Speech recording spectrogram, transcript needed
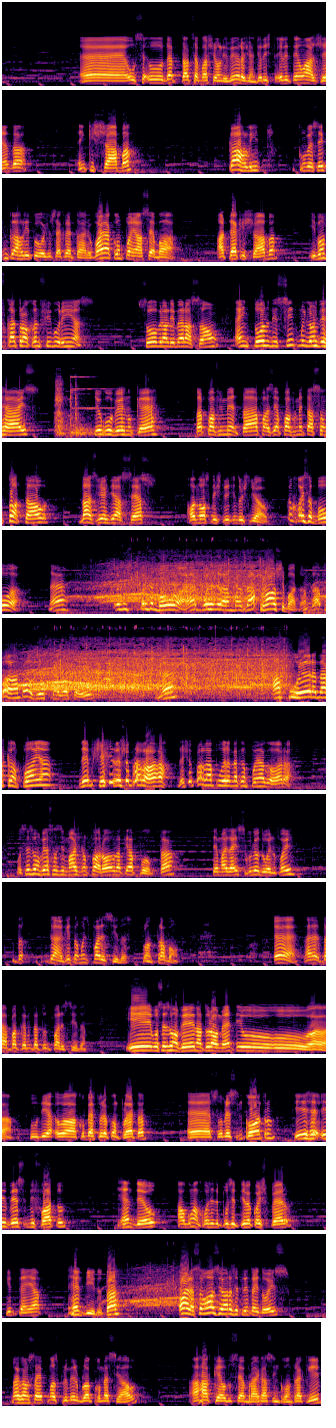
É, o, o, deputado Sebastião Oliveira, gente, ele, ele tem uma agenda em Quixaba. Carlito, conversei com o Carlito hoje, o secretário, vai acompanhar a Seba até Quixaba e vão ficar trocando figurinhas sobre a liberação. É em torno de 5 milhões de reais que o governo quer para pavimentar, fazer a pavimentação total das vias de acesso ao nosso distrito industrial. Então, coisa boa, né? Coisa, coisa boa, é coisa, dá aplauso, Batão, dá aplaudir esse negócio aí, né? A poeira da campanha, deixa, deixa para lá, deixa para lá a poeira da campanha agora. Vocês vão ver essas imagens no farol daqui a pouco, tá? Tem mais aí, escolheu duas, não foi? Então, aqui estão muito parecidas. Pronto, tá bom. É, tá, tá, praticamente está tudo parecido. E vocês vão ver, naturalmente, o, o, a, a cobertura completa é, sobre esse encontro e, e ver se de fato rendeu alguma coisa de positiva que eu espero que tenha rendido, tá? Olha, são 11 horas e 32. Nós vamos sair para o nosso primeiro bloco comercial. A Raquel do Sebrae já se encontra aqui.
